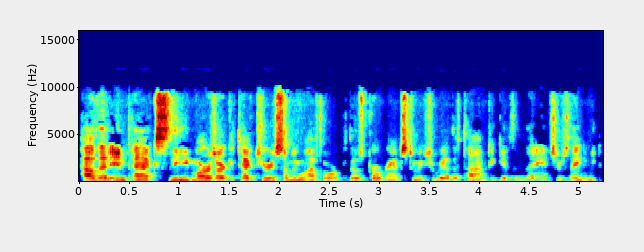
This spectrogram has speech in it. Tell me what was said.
how that impacts the Mars architecture is something we'll have to work with those programs to make sure we have the time to give them the answers they need.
